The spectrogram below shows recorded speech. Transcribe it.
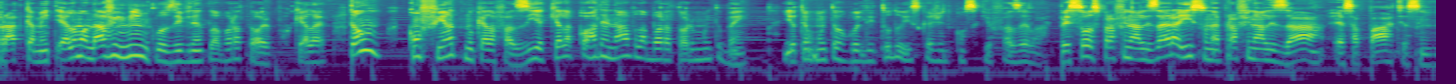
praticamente. Ela mandava em mim, inclusive, dentro do laboratório, porque ela é tão confiante no que ela fazia que ela coordenava o laboratório muito bem. E eu tenho muito orgulho de tudo isso que a gente conseguiu fazer lá. Pessoas, para finalizar, era isso, né? Para finalizar essa parte, assim,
